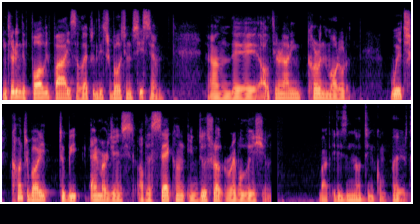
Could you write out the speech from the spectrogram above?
including the polyphase electric distribution system and the alternating current motor, which contributed to the emergence of the second industrial revolution. But it is nothing compared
